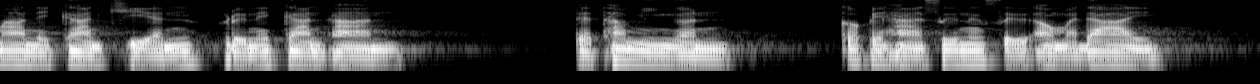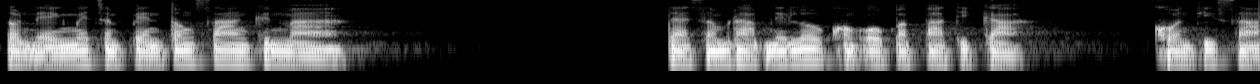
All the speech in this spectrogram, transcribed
มารถในการเขียนหรือในการอ่าน แต่ถ้ามีเงิน ก็ไปหาซื้อหนังสือเอามาได้ ตนเองไม่จำเป็นต้องสร้างขึ้นมา แต่สำหรับในโลกของโอปปาติกะ คนที่สา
